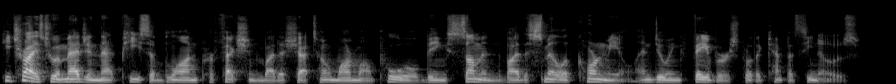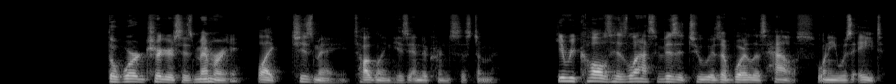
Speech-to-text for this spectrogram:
He tries to imagine that piece of blonde perfection by the Chateau Marmont pool being summoned by the smell of cornmeal and doing favors for the campesinos. The word triggers his memory, like chisme toggling his endocrine system. He recalls his last visit to his abuela's house when he was eight.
